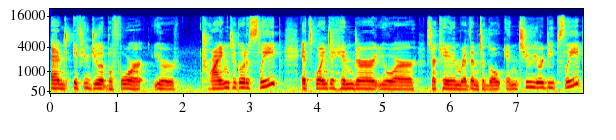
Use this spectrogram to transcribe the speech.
And if you do it before your trying to go to sleep, it's going to hinder your circadian rhythm to go into your deep sleep.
